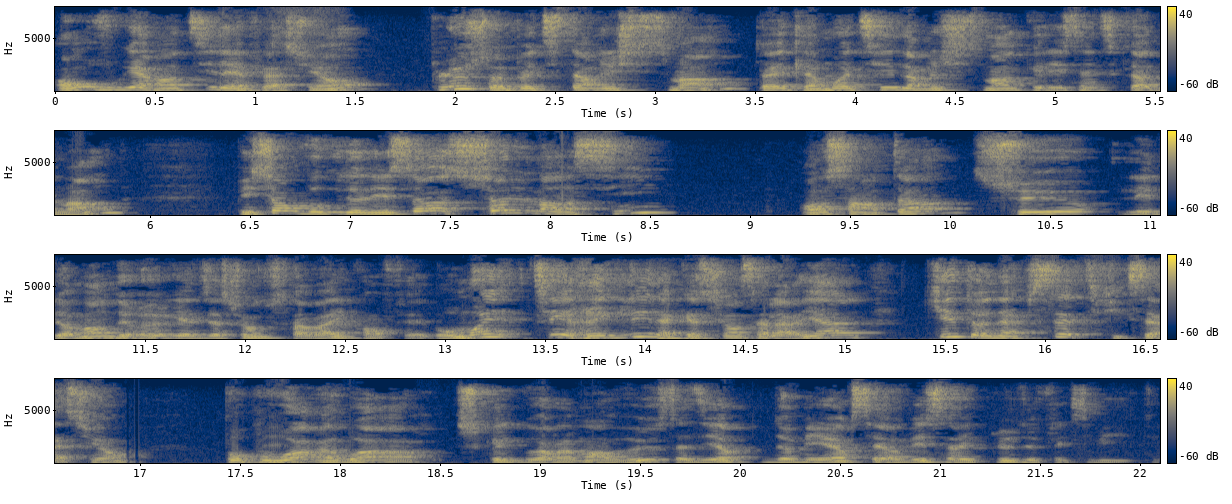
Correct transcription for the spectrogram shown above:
On vous garantit l'inflation, plus un petit enrichissement, peut-être la moitié de l'enrichissement que les syndicats demandent. Puis ça, on va vous donner ça seulement si on s'entend sur les demandes de réorganisation du travail qu'on fait. Au moins, tu sais, régler la question salariale, qui est un abcès de fixation, pour pouvoir avoir ce que le gouvernement veut, c'est-à-dire de meilleurs services avec plus de flexibilité.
